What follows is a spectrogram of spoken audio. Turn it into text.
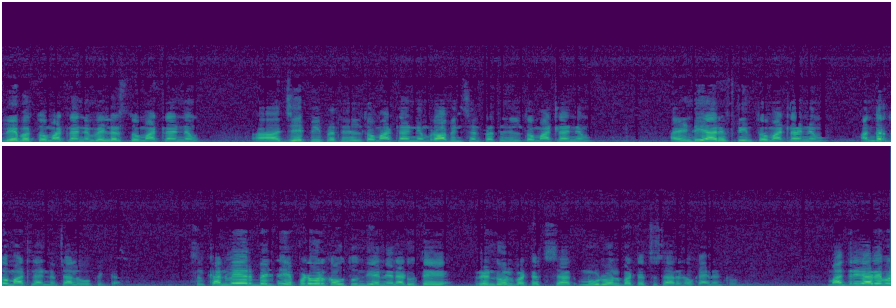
లేబర్తో మాట్లాడినాం వెల్డర్స్తో మాట్లాడినాం జేపీ ప్రతినిధులతో మాట్లాడినాం రాబిన్సన్ ప్రతినిధులతో మాట్లాడినాం ఎన్డీఆర్ఎఫ్ టీంతో మాట్లాడినాం అందరితో మాట్లాడినాం చాలా ఓపికగా అసలు కన్వేయర్ బెల్ట్ ఎప్పటి వరకు అవుతుంది అని నేను అడిగితే రెండు రోజులు పట్టొచ్చు సార్ మూడు రోజులు పట్టొచ్చు సార్ అని ఒక ఆయన అంటుండు. మంత్రి గారేమో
